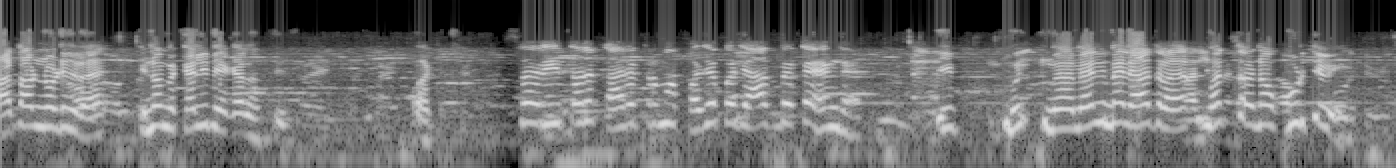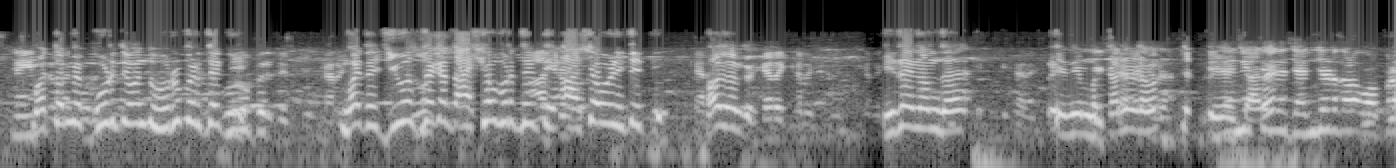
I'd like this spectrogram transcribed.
ವಾತಾವರಣ ನೋಡಿದ್ರೆ ಇನ್ನೊಮ್ಮೆ ಕಲಿಬೇಕನ್ನಿಸ್ತೈತಿ. ಓಕೆ ಸರ್ ಈ ತರ ಕಾರ್ಯಕ್ರಮ ಪದೇ ಪದೇ ಆಗ್ಬೇಕಾ ಹೆಂಗೆ? ಈ ಮೇಲೆ ಮೇಲೆ ಆದ್ರೆ ಮತ್ತೆ ನಾವು ಕೂಡ್ತೀವಿ. ಮತ್ತೊಮ್ಮೆ ಕೂಡ್ತೀವಿ ಒಂದು ಹುರುಪ್ ಇರ್ತೈತಿ. ಮತ್ತೆ ಜೀವಿಸ್ಬೇಕಂತ ಆಶೆ ಬರ್ತೈತಿ ಆಶೆ ಉಳಿತೈತಿ. ಹೌದಲ್ರಿ? ಇದೇ ನಮ್ದು ನಿಮ್ಮ ಕನ್ನಡ ಜಂಜಡದೊಳಗೆ ಒಬ್ಬರ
